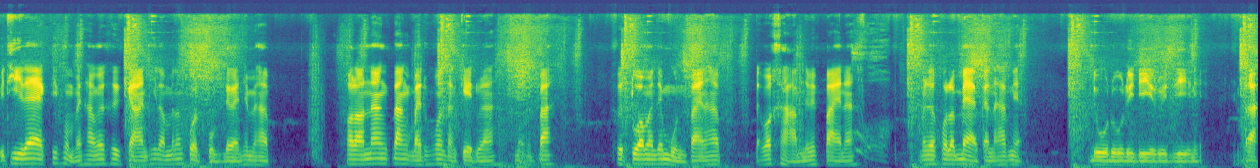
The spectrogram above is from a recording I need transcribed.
วิธีแรกที่ผมไปทำก็คือการที่เราไม่ต้องกดปุ่มเดินใช่ไหมครับพอเรานั่งตั้งไปทุกคนสังเกตดูนะเห็นปะคือตัวมันจะหมุนไปนะครับ แต่ว่าขามันจะไม่ไปนะ มันจะคนละแบบกันนะครับเนี่ย ดูดูดีๆดูดีนี่เห็นปะ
